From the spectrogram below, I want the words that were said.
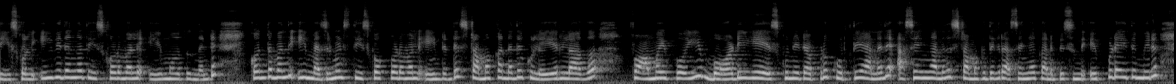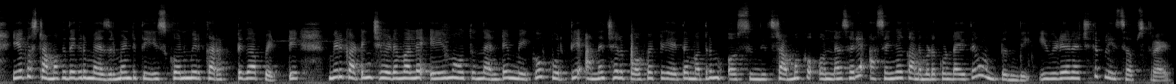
తీసుకోవాలి. ఈ విధంగా తీసుకోవడం వల్ల ఏమవుతుందంటే కొంతమంది ఈ మెజర్మెంట్స్ తీసుకోకపోవడం వల్ల ఏంటంటే స్టమక్ అనేది ఒక లేయర్ లాగా ఫామ్ అయిపోయి బాడీ వేసుకునేటప్పుడు కుర్తీ అనేది అసహ్యంగా అనేది స్టమక్ దగ్గర అసహ్యంగా కనిపిస్తుంది. ఎప్పుడైతే మీరు ఈ యొక్క స్టమక్ దగ్గర మెజర్మెంట్ తీసుకొని మీరు కరెక్ట్గా పెట్టి మీరు కటింగ్ చేయడం వల్ల ఏమవుతుందంటే మీకు కుర్తీ అనేది చాలా పర్ఫెక్ట్గా అయితే మాత్రం వస్తుంది. స్టమక్ ఉన్నా సరే అసహ్యంగా కనబడకుండా అయితే ఉంటుంది. ఈ వీడియో నచ్చితే ప్లీజ్ సబ్స్క్రైబ్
